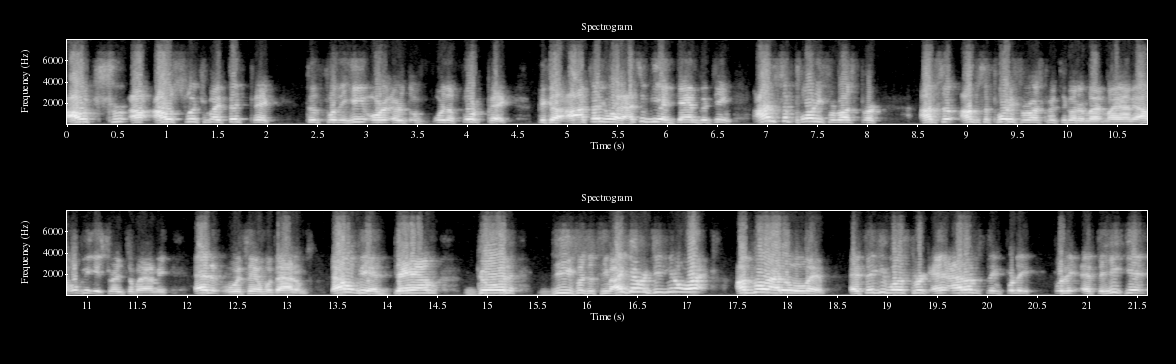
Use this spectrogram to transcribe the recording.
I'll tr- I'll, I'll switch my fifth pick to for the Heat or or the, or the fourth pick because I'll tell you what, that's gonna be a damn good team. I'm supporting for Westbrook. I'm su- I'm supporting for Westbrook to go to Miami. I hope he gets traded to Miami and with him with Adams. That will be a damn good defensive team. I guarantee. You know what? I'm going out on a limb. They get Westbrook and Adams for the for the if the Heat get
